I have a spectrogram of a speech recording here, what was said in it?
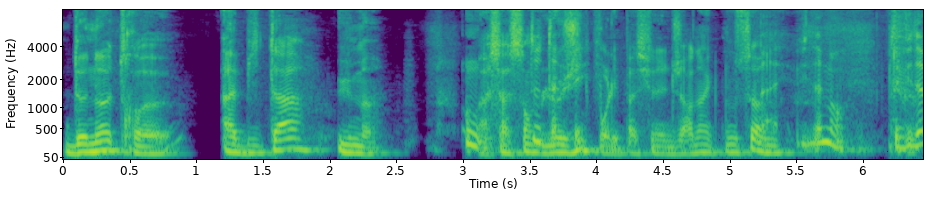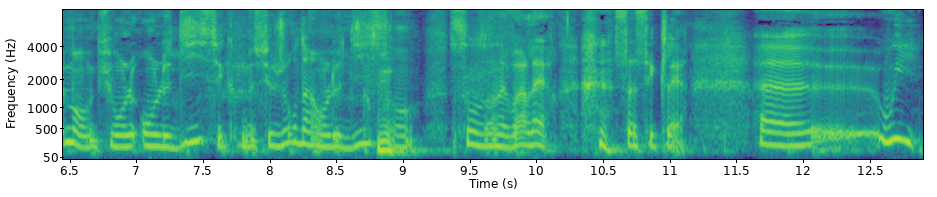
de notre habitat humain. Bah, ça semble logique pour les passionnés de jardin que nous sommes. Bah, évidemment, évidemment. Et puis on, le dit, c'est comme Monsieur Jourdain, on le dit sans, sans en avoir l'air. ça c'est clair. Euh, oui,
